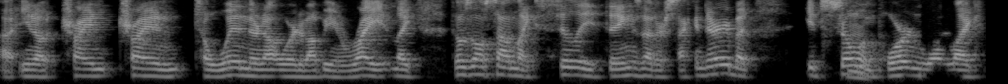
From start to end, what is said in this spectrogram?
uh, you know trying trying to win? They're not worried about being right. Like those all sound like silly things that are secondary but it's so mm. important when like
